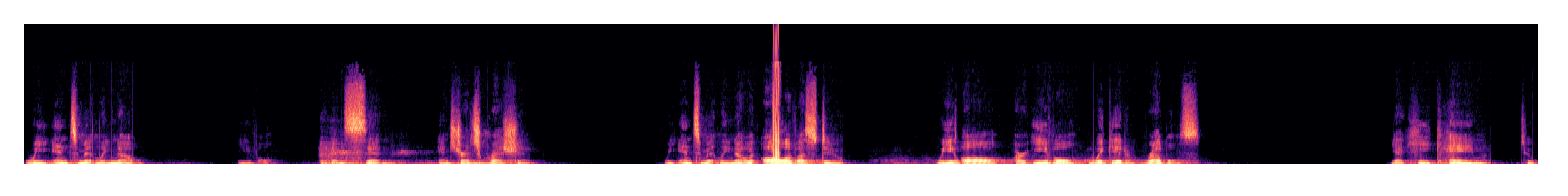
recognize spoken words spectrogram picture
we intimately know evil and sin and transgression. We intimately know it. All of us do. We all are evil, wicked rebels. Yet he came to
